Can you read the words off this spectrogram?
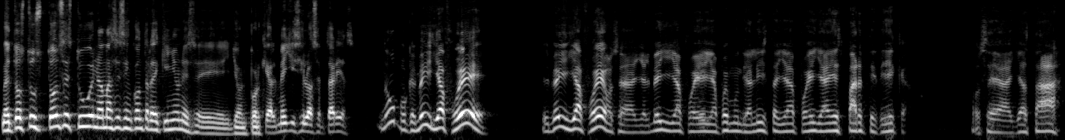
Entonces tú, entonces tú nada más es en contra de Quiñones, eh, John, porque al Meggi sí lo aceptarías. No, porque el Melli ya fue. El Melli ya fue, o sea, y el Melli ya fue, ya fue mundialista, ya fue, ya es parte de ECA. O sea, ya está.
